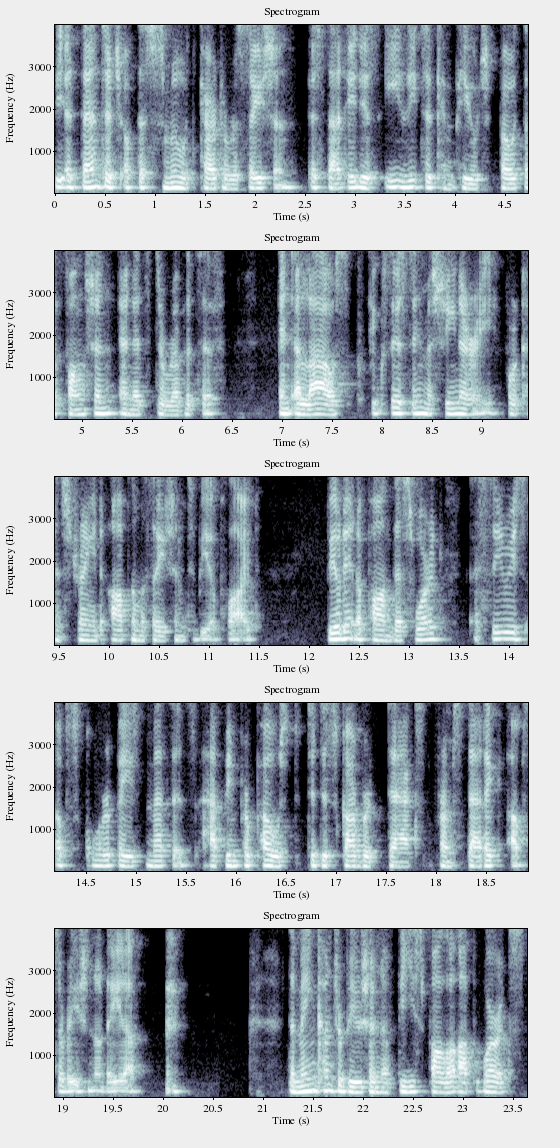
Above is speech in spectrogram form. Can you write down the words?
The advantage of the smooth characterization is that it is easy to compute both the function and its derivative, and allows existing machinery for constrained optimization to be applied. Building upon this work, a series of score-based methods have been proposed to discover DAGs from static observational data. the main contribution of these follow-up works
